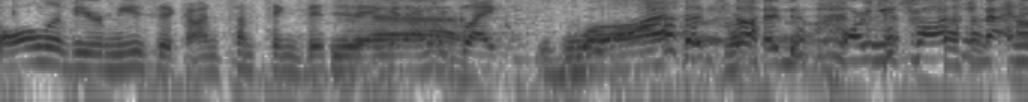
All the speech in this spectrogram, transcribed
all of your music on something this big, and I was like, "What? I. Are you talking about?" And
